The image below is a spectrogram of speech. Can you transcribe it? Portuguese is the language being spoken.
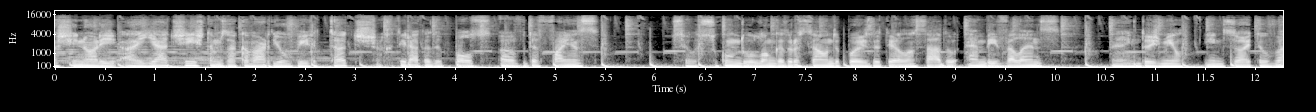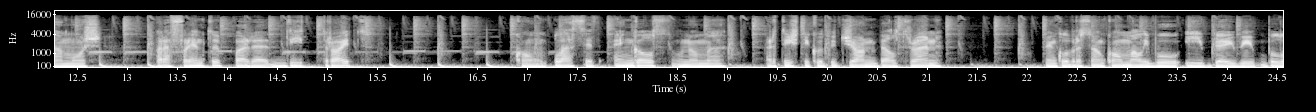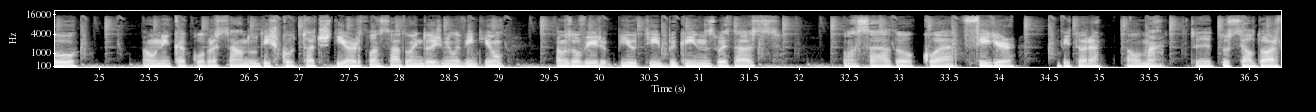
Yoshinori Ayachi. Estamos a acabar de ouvir Touch, retirada de Pulse of Defiance, seu segundo longa duração depois de ter lançado Ambivalence em 2018. Vamos para a frente para Detroit com Placid Angles, o nome artístico de John Beltran, em colaboração com Malibu e Baby Blue a única colaboração do disco Touch the Earth, lançado em 2021. Vamos ouvir Beauty Begins With Us, lançado com a Figure, editora alemã de Düsseldorf.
